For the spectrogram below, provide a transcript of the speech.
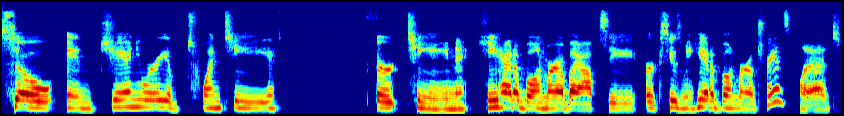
so in january of 2013 he had a bone marrow biopsy or excuse me he had a bone marrow transplant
